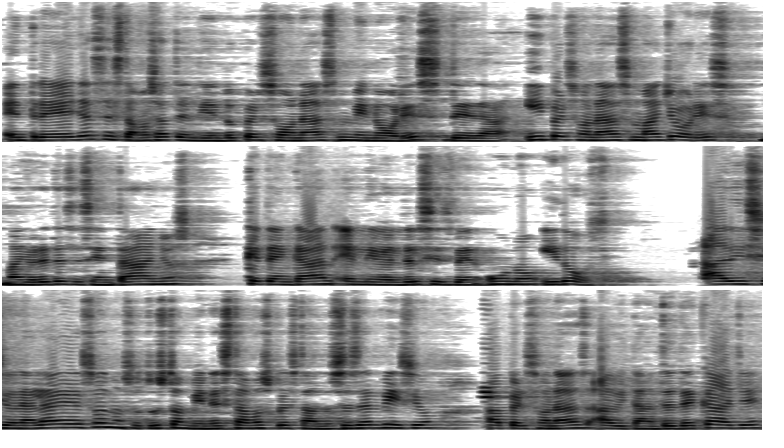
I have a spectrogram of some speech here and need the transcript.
Entre ellas estamos atendiendo personas menores de edad y personas mayores, mayores de 60 años, que tengan el nivel del CISBEN 1 y 2. Adicional a eso, nosotros también estamos prestando ese servicio a personas habitantes de calle,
